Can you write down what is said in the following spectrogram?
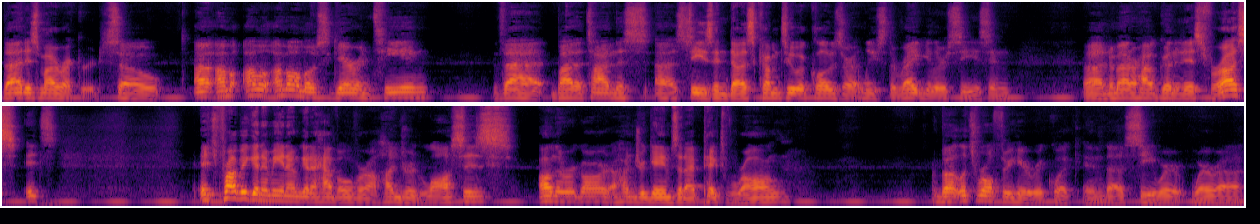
That is my record. So I, I'm, I'm, I'm almost guaranteeing that by the time this uh, season does come to a close, or at least the regular season, uh, no matter how good it is for us, it's it's probably going to mean I'm going to have over a hundred losses on the regard, a hundred games that I picked wrong but let's roll through here real quick and uh, see where where.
